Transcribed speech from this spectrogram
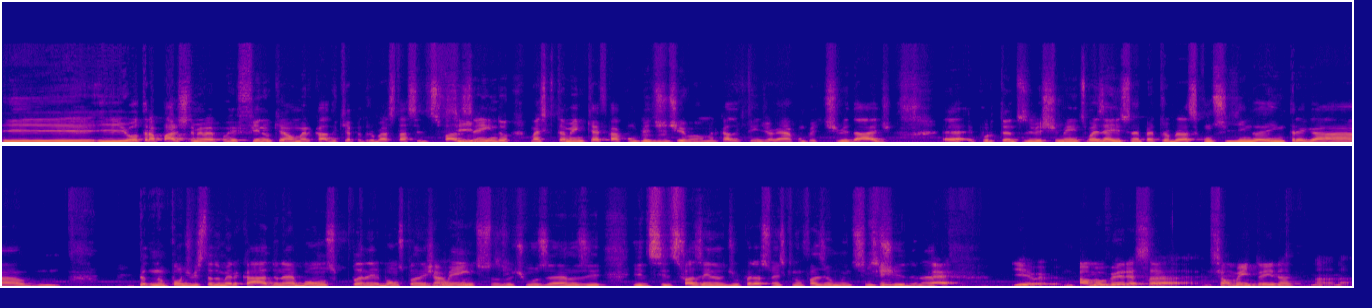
E, e, outra parte também vai para o refino, que é um mercado que a Petrobras está se desfazendo, Sim. mas que também quer ficar competitivo. É um mercado que tende a ganhar competitividade é, por tantos investimentos. Mas é isso, né? Petrobras conseguindo aí entregar no ponto de vista do mercado, né, bons, plane, bons planejamentos Bom, nos últimos anos e, e se desfazendo de operações que não faziam muito sentido, sim. né? É. E ao meu ver, essa, esse aumento aí na, na, na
